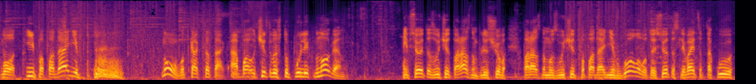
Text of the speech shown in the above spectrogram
вот, и попадание, ну вот как-то так. А по- учитывая, что пулек много, и все это звучит по-разному, плюс еще по-разному звучит попадание в голову, то есть все это сливается в такую,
